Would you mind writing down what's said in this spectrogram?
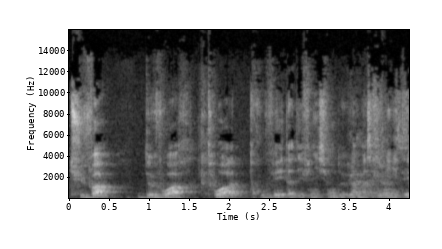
tu vas devoir, toi, trouver ta définition de la masculinité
